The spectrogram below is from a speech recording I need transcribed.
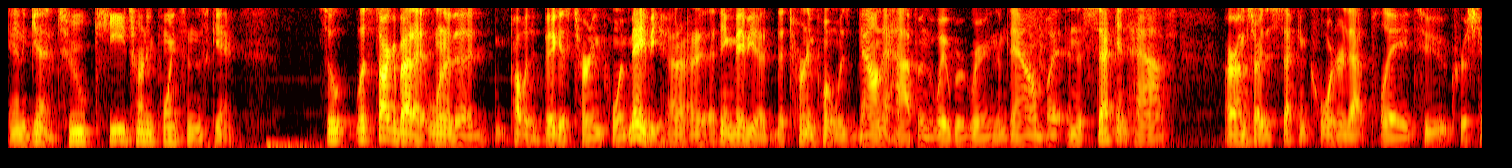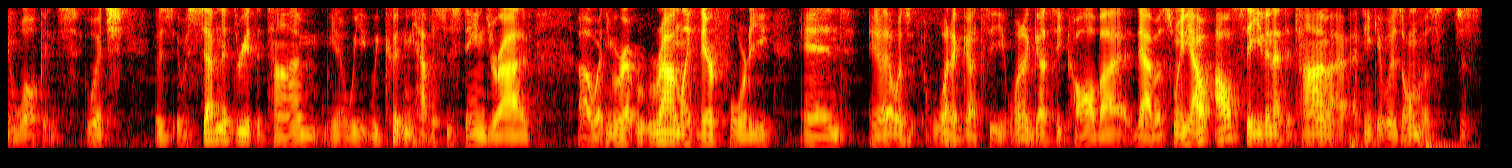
And again, two key turning points in this game. So let's talk about it. One of the probably the biggest turning point, maybe I, I think maybe a, the turning point was bound to happen the way we are wearing them down. But in the second half, or I'm sorry, the second quarter, that play to Christian Wilkins, which it was it was seven to three at the time. You know, we, we couldn't have a sustained drive. Uh, I think we are around like their 40, and you know that was what a gutsy what a gutsy call by Dabo Swinney. I'll, I'll say even at the time, I, I think it was almost just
